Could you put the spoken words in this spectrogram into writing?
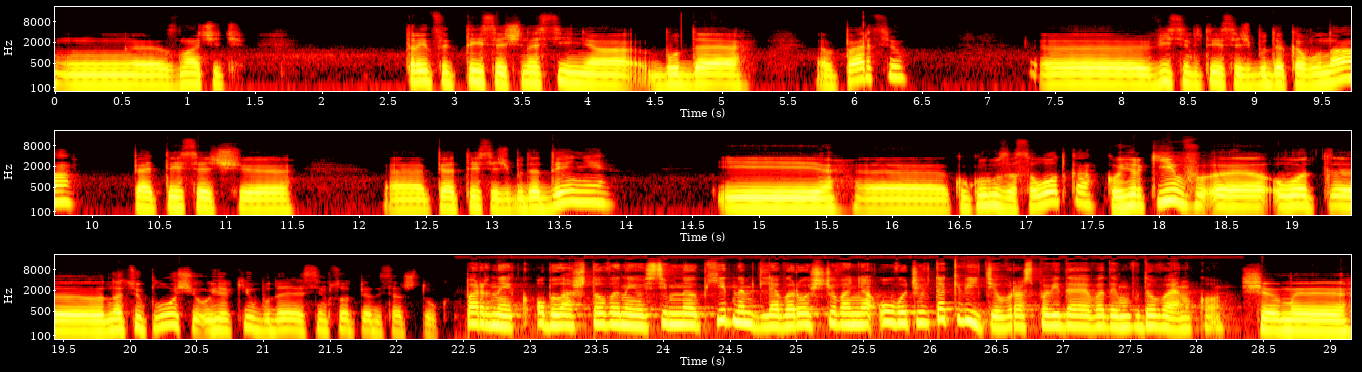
е, значить, 30 тисяч насіння буде е, перцю, е, 8 тисяч буде кавуна, 5 тисяч, е, е, 5 тисяч буде дині і е, кукуруза солодка. Огірків е, от, е, на цю площу огірків буде 750 штук. Парник облаштований усім необхідним для вирощування овочів та квітів, розповідає Вадим Вдовенко. Ще ми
